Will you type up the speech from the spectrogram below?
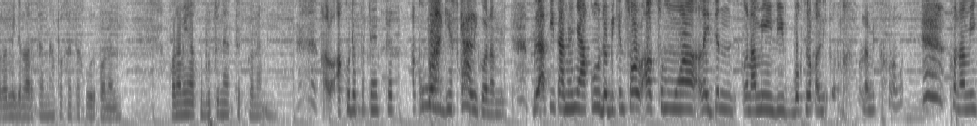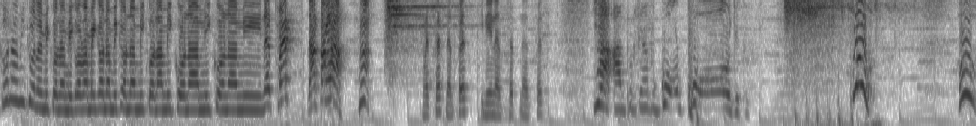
Konami dengarkan apa kataku Konami. Konami aku butuh netfet Konami. Kalau aku dapat netfet aku bahagia sekali Konami. Berarti tandanya aku udah bikin sold out semua legend Konami di box kali Konami tolong. Konami Konami Konami Konami Konami Konami Konami Konami Konami Konami. Netfet datanglah! Hmm. netfet netfet ini netfet netfet ya ampun kenapa gold ball gitu? Wuh. Uh,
